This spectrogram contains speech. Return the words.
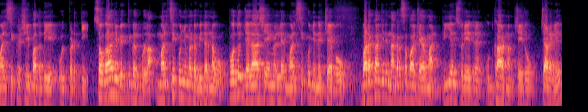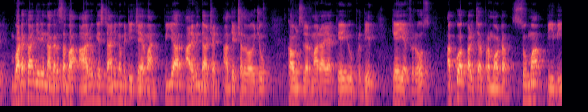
മത്സ്യകൃഷി പദ്ധതിയിൽ ഉൾപ്പെടുത്തി സ്വകാര്യ വ്യക്തികൾക്കുള്ള മത്സ്യക്കുഞ്ഞുങ്ങളുടെ വിതരണവും പൊതുജലാശയങ്ങളിലെ മത്സ്യക്കുഞ്ഞ് നിക്ഷേപവും വടക്കാഞ്ചേരി നഗരസഭാ ചെയർമാൻ പി എൻ സുരേന്ദ്രൻ ഉദ്ഘാടനം ചെയ്തു. ചടങ്ങിൽ വടക്കാഞ്ചേരി നഗരസഭ ആരോഗ്യ standing committee chairman P R Aravindakshan അധ്യക്ഷത വഹിച്ചു. കൗൺസിലർമാരായ K U Pradeep K A Firoz aquaculture promoter Suma P B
